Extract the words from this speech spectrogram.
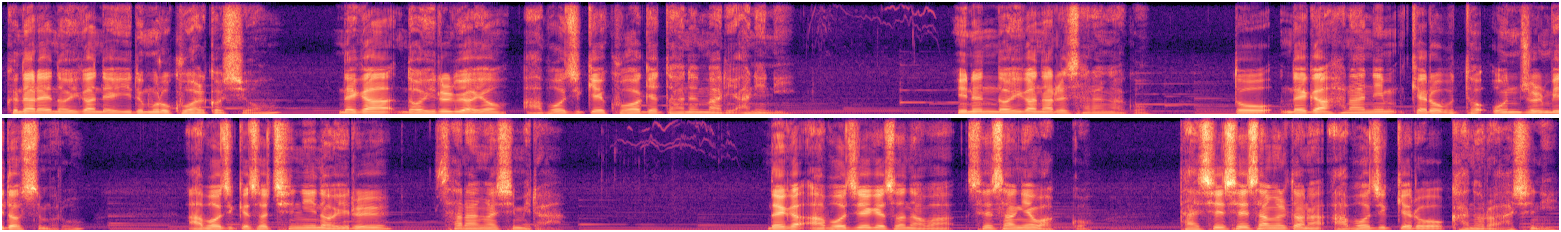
그날에 너희가 내 이름으로 구할 것이요 내가 너희를 위하여 아버지께 구하겠다 하는 말이 아니니 이는 너희가 나를 사랑하고 또 내가 하나님께로부터 온 줄 믿었으므로 아버지께서 친히 너희를 사랑하심이라. 내가 아버지에게서 나와 세상에 왔고 다시 세상을 떠나 아버지께로 가노라 하시니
